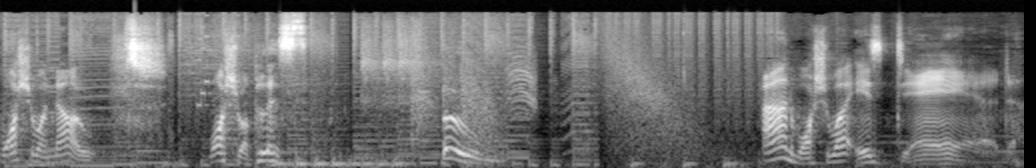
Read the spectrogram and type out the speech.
Woshua, no. Woshua, please. Boom. And Woshua is dead.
